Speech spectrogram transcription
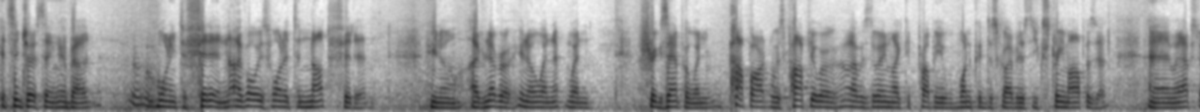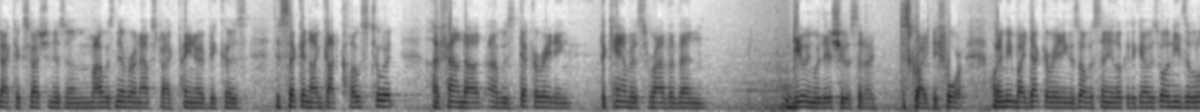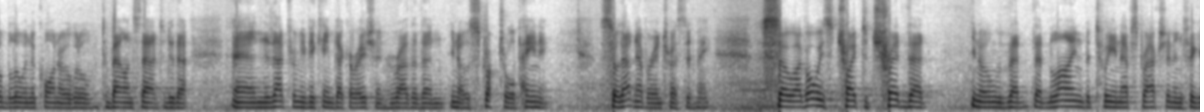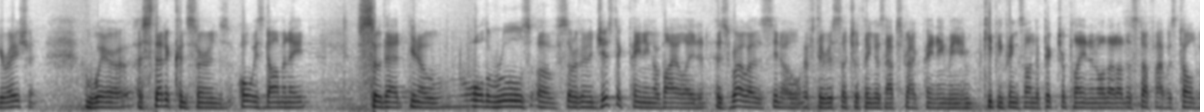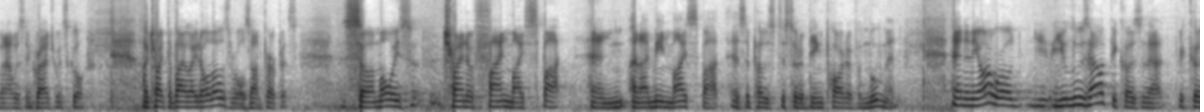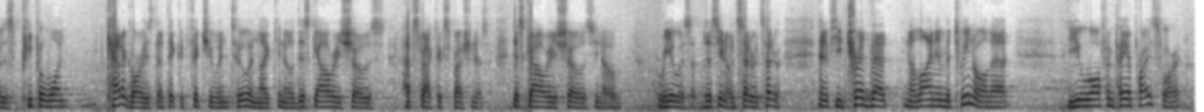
It's interesting about wanting to fit in. I've always wanted to not fit in. You know, I've never, you know, when, when, for example, when pop art was popular, I was doing like the, probably one could describe it as the extreme opposite. And when abstract expressionism, I was never an abstract painter because the second I got close to it, I found out I was decorating the canvas rather than dealing with issues that I described before. What I mean by decorating is all of a sudden you look at the canvas, well, it needs a little blue in the corner, a little to balance that, to do that. And that for me became decoration rather than, you know, structural painting. So that never interested me. So I've always tried to tread that, you know, that, that line between abstraction and figuration, where aesthetic concerns always dominate so that you know all the rules of sort of imagistic painting are violated as well as you know if there is such a thing as abstract painting meaning keeping things on the picture plane and all that other stuff I was told when I was in graduate school I tried to violate all those rules on purpose so I'm always trying to find my spot and, and I mean my spot as opposed to sort of being part of a movement. And in the art world, you, you lose out because of that, because people want categories that they could fit you into and like you know this gallery shows abstract expressionism. This gallery shows you know realism. This you know et cetera et cetera. And if you tread that you know line in between all that you often pay a price for it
